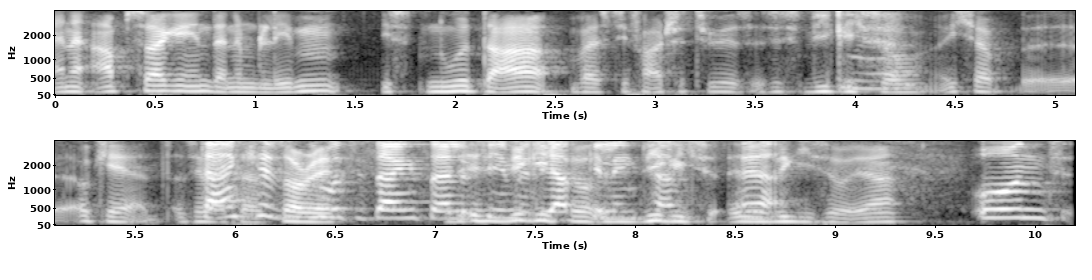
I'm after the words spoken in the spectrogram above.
Eine Absage in deinem Leben ist nur da, weil es die falsche Tür ist. Es ist wirklich Ja. so. Ich habe, äh, okay, Danke, weiter. das Sorry. muss ich sagen, so eine es ist wirklich so. Es ist wirklich so. Es ist wirklich so, ja. Und äh,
